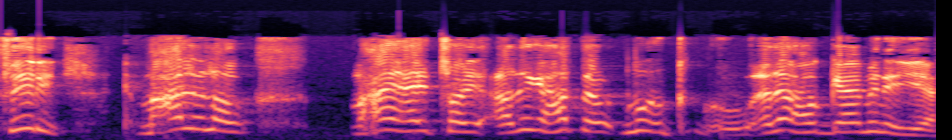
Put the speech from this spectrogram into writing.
fiiri macallinow maxay ahayd toy adiga hadda adaa hogaaminaya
